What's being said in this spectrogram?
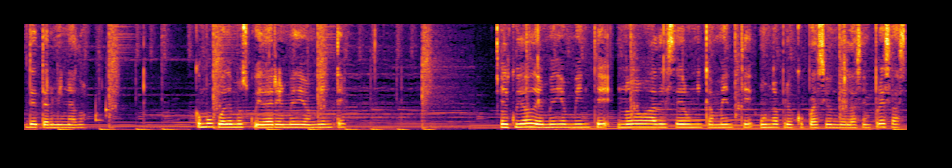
determinado. ¿Cómo podemos cuidar el medio ambiente? El cuidado del medio ambiente no ha de ser únicamente una preocupación de las empresas,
